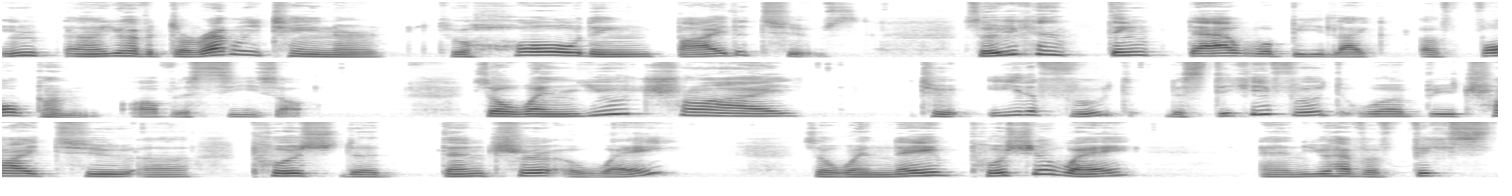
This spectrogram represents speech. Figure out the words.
in, uh, you have a direct retainer to holding by the tooth. So you can think that would be like a fulcrum of the seesaw. So when you try to eat the food, the sticky food will be try to uh, push the denture away. So when they push away, and you have a fixed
